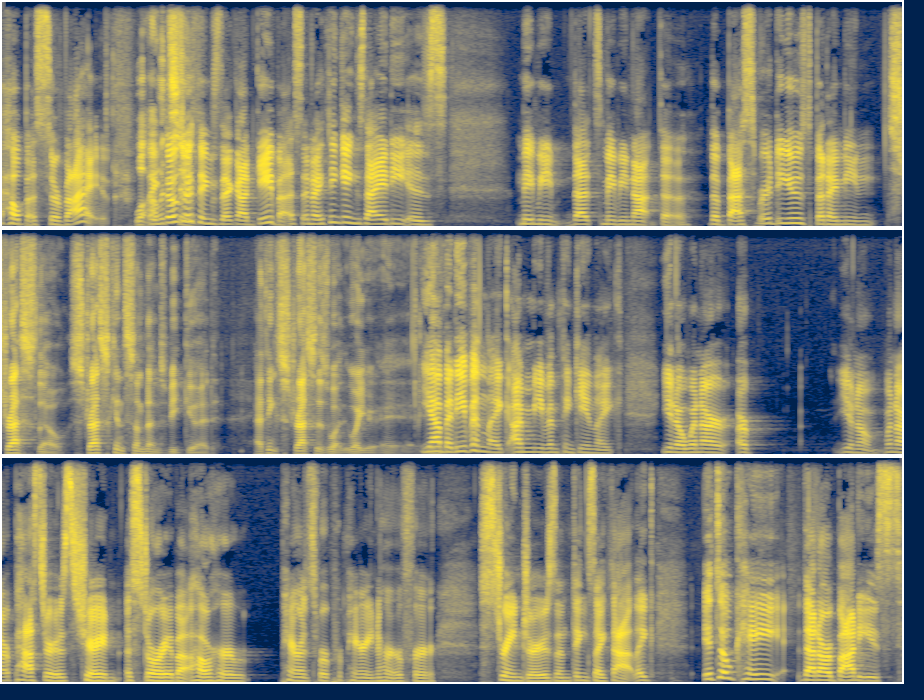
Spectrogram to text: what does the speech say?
help us survive. Well, like those say- are things that God gave us, and I think anxiety is maybe that's maybe not the the best word to use, but I mean stress though stress can sometimes be good i think stress is what what you're eh, Yeah, but even like I'm even thinking like, you know, when our our you know, when our pastor is sharing a story about how her parents were preparing her for strangers and things like that. Like it's okay that our bodies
